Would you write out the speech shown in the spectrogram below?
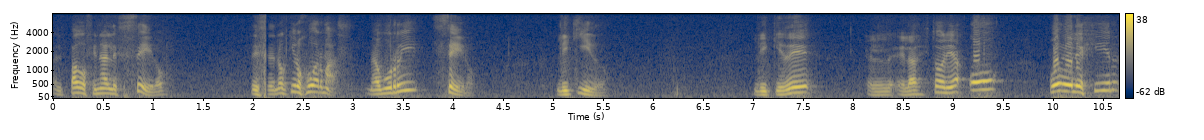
el pago final es cero. Dice, no quiero jugar más, me aburrí, cero. Liquido. Liquidé el- historia o puede elegir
